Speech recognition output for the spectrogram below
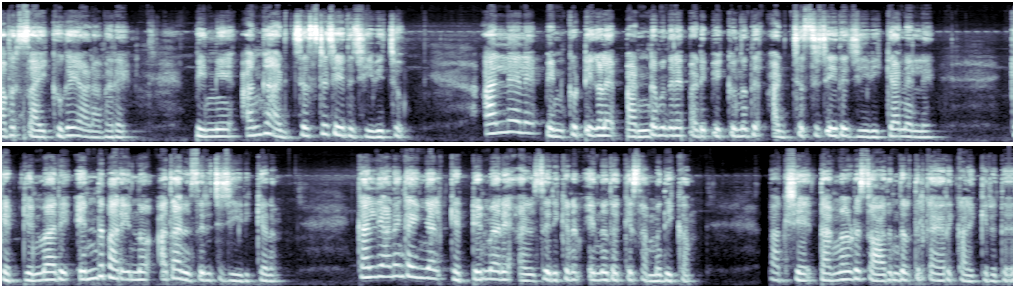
അവർ സഹിക്കുകയാണ് അവരെ. പിന്നെ അങ്ങ് അഡ്ജസ്റ്റ് ചെയ്ത് ജീവിച്ചു. അല്ലേലെ പെൺകുട്ടികളെ പണ്ട് മുതലേ പഠിപ്പിക്കുന്നത് അഡ്ജസ്റ്റ് ചെയ്ത് ജീവിക്കാനല്ലേ? കെട്ട്യന്മാർ എന്ത് പറയുന്നോ അതനുസരിച്ച് ജീവിക്കണം. കല്യാണം കഴിഞ്ഞാൽ കെട്ടിയന്മാരെ അനുസരിക്കണം എന്നതൊക്കെ സമ്മതിക്കാം. പക്ഷേ തങ്ങളുടെ സ്വാതന്ത്ര്യത്തിൽ കയറി കളിക്കരുത്.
